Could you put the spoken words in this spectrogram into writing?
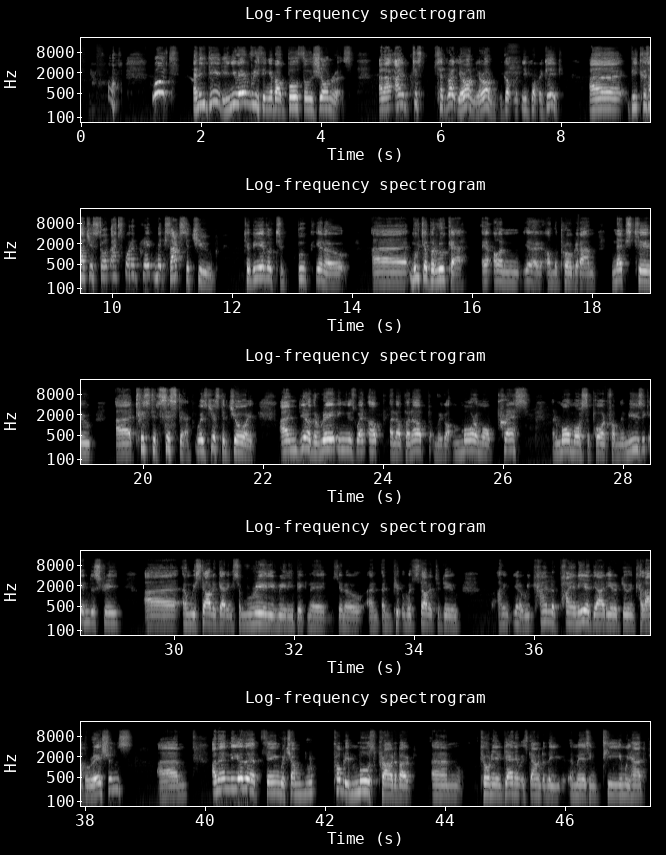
what? And he did. He knew everything about both those genres. And I, I just said, right, you're on, you're on. You've got, you've got the gig. Uh, because I just thought that's what a great mix. That's the tube. To be able to book, you know, uh, Mutabaruka uh, on, you know, on the program next to uh, Twisted Sister was just a joy. And, you know, the ratings went up and up and up, and we got more and more press and more and more support from the music industry. Uh, and we started getting some really, really big names, you know, and, and people would started to do, I think, you know, we kind of pioneered the idea of doing collaborations. Um, and then the other thing, which I'm probably most proud about, um, Tony, again, it was down to the amazing team we had,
